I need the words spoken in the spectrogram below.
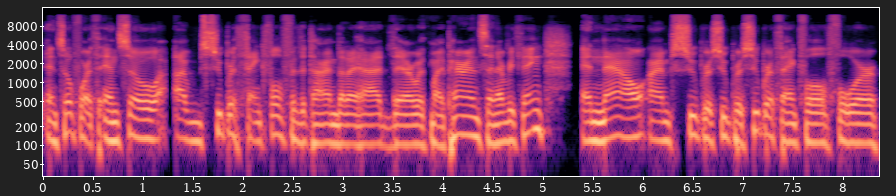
and so forth. And so I'm super thankful for the time that I had there with my parents and everything. And now I'm super, super, super thankful for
